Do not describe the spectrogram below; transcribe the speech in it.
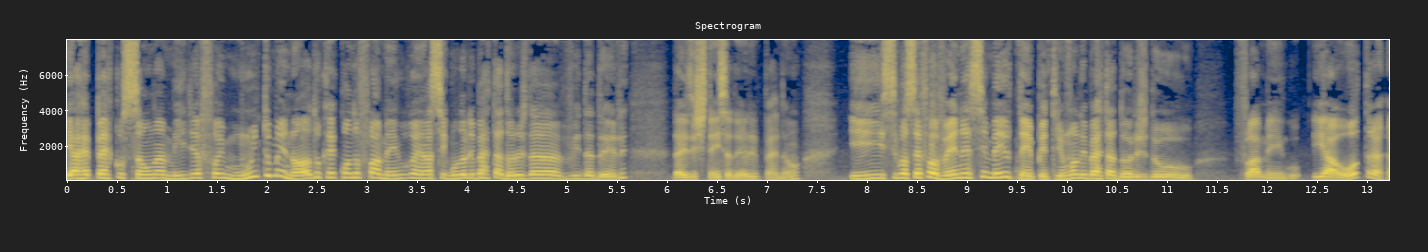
e a repercussão na mídia foi muito menor do que quando o Flamengo ganhou a segunda Libertadores da vida dele, da existência dele, perdão. E se você for ver nesse meio tempo entre uma Libertadores do Flamengo e a outra,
